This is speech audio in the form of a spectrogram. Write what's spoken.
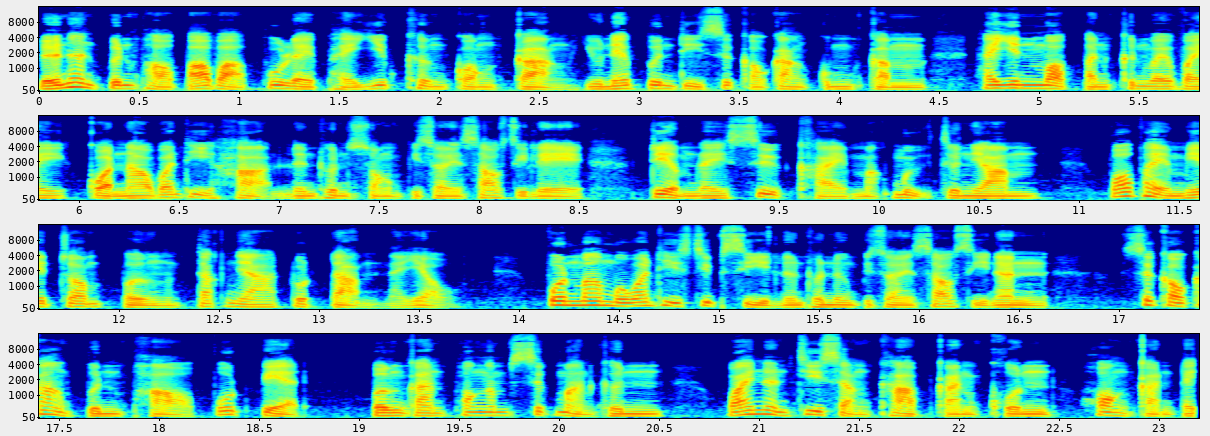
หรือนั่นปืนเผาป้าว่าผู้เลยไผยิบเครื่องกองกลาง อยู่ในพื้นที่ซื้อเก่ากลางกุมกำให้ยินหมอบปันขึ้นไว้ไวก่อนนาวันที่หาเดือนธันวาคมปีซอยเศร้าสิเล เตรียมไล่ซื้อขายหมักมือจนยามเพราะไผ่เม็ดจอมเปิงตักยาตดตามในเยา ป่นมาเมื่อวันที่ 14เดือนธันวาคมปี2024นั้นซึกเก่าก้างปืนเผาปูดเปียด เปิงการพองงำซึกหมันขึ้น ไว้นั่นที่สั่งคาบการคนห้องการไต้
